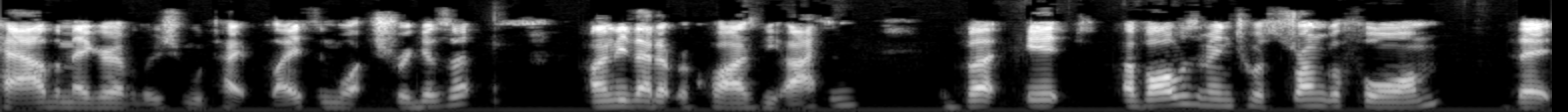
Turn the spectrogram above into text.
how the Mega Evolution will take place and what triggers it. Only that it requires the item. But it evolves them into a stronger form that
